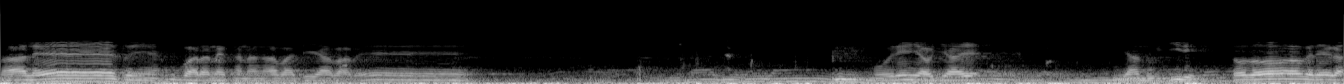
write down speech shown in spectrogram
ပါလဲဆိုရင်ဥပါဒနဲ့ခန္ဓာ၅ပါးတရားပါပဲမွေရင်းယောက်ျားရဲ့ရန်သူကြီးတွေသောသောကလေးကအဲ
